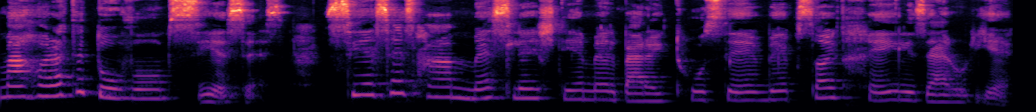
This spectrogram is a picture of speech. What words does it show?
مهارت دوم CSS CSS هم مثل HTML برای توسعه وبسایت خیلی ضروریه.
